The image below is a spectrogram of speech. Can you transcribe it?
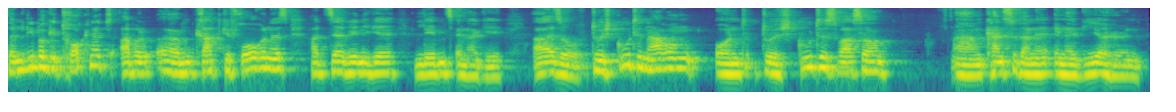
Dann lieber getrocknet, aber ähm, gerade gefrorenes hat sehr wenige Lebensenergie. Also durch gute Nahrung und durch gutes Wasser ähm, kannst du deine Energie erhöhen.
